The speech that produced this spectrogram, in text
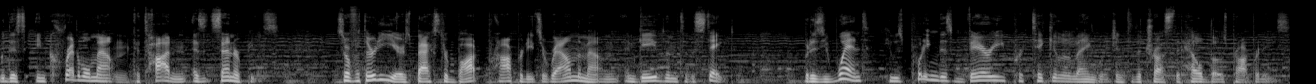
with this incredible mountain, Katahdin, as its centerpiece. So for 30 years, Baxter bought properties around the mountain and gave them to the state. But as he went, he was putting this very particular language into the trust that held those properties.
